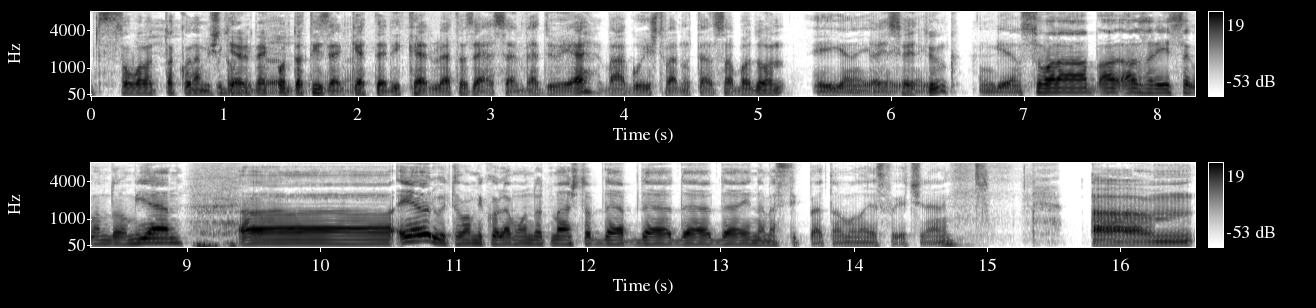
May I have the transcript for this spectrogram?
Szóval ott akkor nem is Ugye tudom. pont a 12. kerület az elszenvedője, Vágó István után szabadon igen, igen, igen, igen. igen. Szóval a, a, az a része gondolom ilyen. Uh, én örültem, amikor lemondott másnap, de, de, de, de én nem ezt tippeltem volna, hogy ezt fogja csinálni. Um,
